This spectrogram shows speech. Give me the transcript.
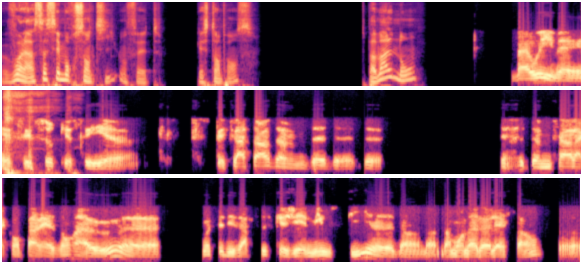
voilà, ça c'est mon ressenti en fait. Qu'est-ce que t'en penses? C'est pas mal, non? Ben oui, mais c'est sûr que c'est euh, de, de, de, de- de me faire la comparaison à eux. Moi, c'est des artistes que j'ai aimés aussi euh, dans, dans, dans mon adolescence. euh,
